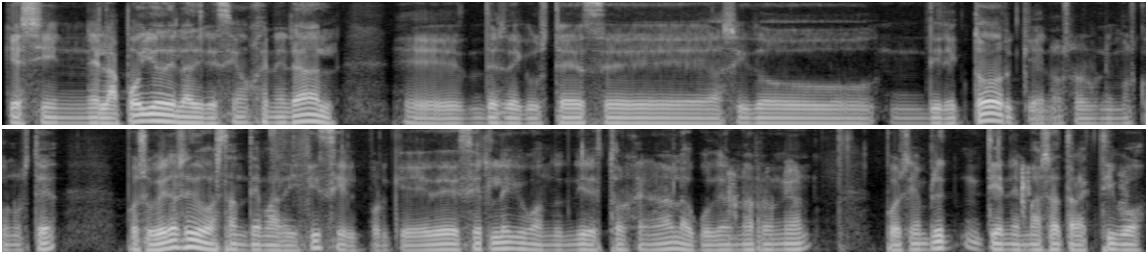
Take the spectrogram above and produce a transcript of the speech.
que sin el apoyo de la Dirección General, eh, desde que usted eh, ha sido director, que nos reunimos con usted, pues hubiera sido bastante más difícil, porque he de decirle que cuando un director general acude a una reunión, pues siempre tiene más atractivo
